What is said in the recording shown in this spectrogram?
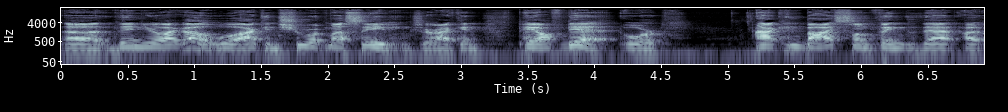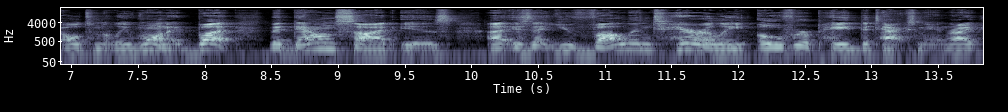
Uh, then you're like, oh, well, I can shore up my savings, or I can pay off debt, or I can buy something that I ultimately wanted. But the downside is. Uh, is that you voluntarily overpaid the taxman, right?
